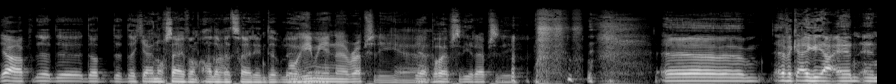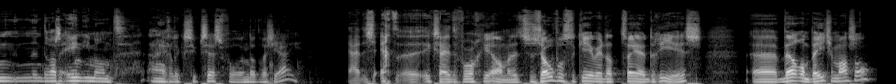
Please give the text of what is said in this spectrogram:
Ja, de, de, dat, de- dat jij nog zei van alle wedstrijden in Dublin. Bohemian eh, Rhapsody. eh. Ja, Bohemian Rhapsody. Ehm, even kijken, ja, en, en er was één iemand eigenlijk succesvol en dat was jij. Ja, het is echt, eh, ik zei het de vorige keer al, maar het is de zoveelste keer weer dat 2 uit 3 is. Wel een beetje mazzel.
